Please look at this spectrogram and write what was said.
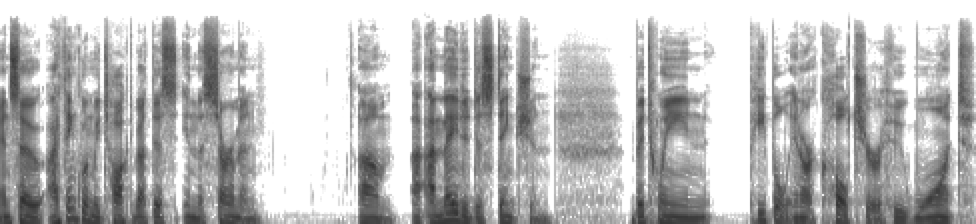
And so I think when we talked about this in the sermon, um, I, I made a distinction between people in our culture who want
